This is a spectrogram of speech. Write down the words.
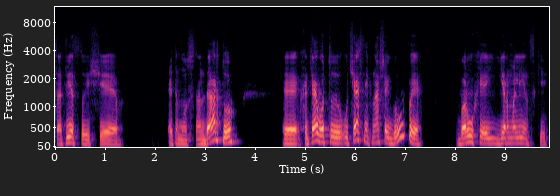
соответствующие этому стандарту. Э, хотя вот участник нашей группы, Барух Ермолинский,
